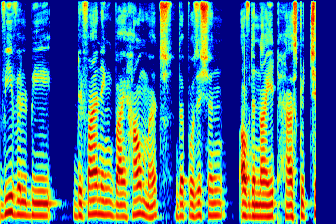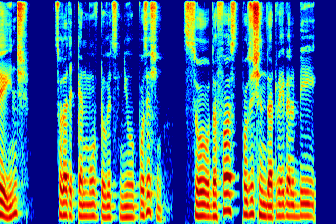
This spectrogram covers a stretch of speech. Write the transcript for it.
we will be defining by how much the position of the knight has to change so that it can move to its new position. So the first position that we will be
